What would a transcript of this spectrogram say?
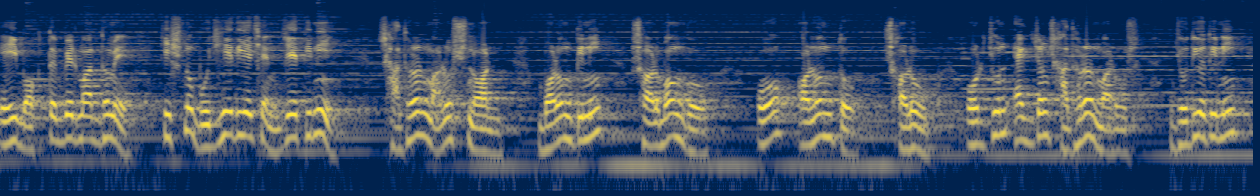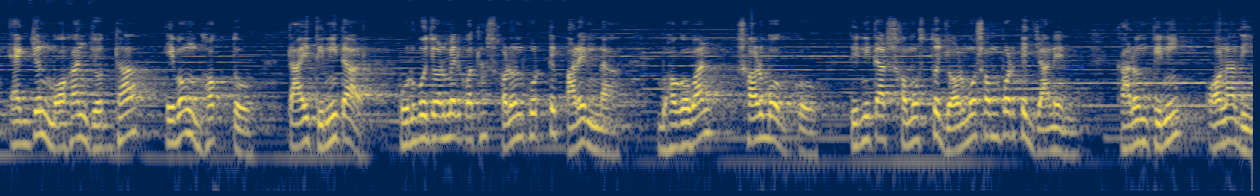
এই বক্তব্যের মাধ্যমে কৃষ্ণ বুঝিয়ে দিয়েছেন যে তিনি সাধারণ মানুষ নন, বরং তিনি সর্বঙ্গ ও অনন্ত স্বরূপ। অর্জুন একজন সাধারণ মানুষ, যদিও তিনি একজন মহান যোদ্ধা এবং ভক্ত, তাই তিনি তার পূর্বজন্মের কথা স্মরণ করতে পারেন না। ভগবান সর্বজ্ঞ, তিনি তার সমস্ত জন্ম সম্পর্কে জানেন। কারণ তিনি অনাদি,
